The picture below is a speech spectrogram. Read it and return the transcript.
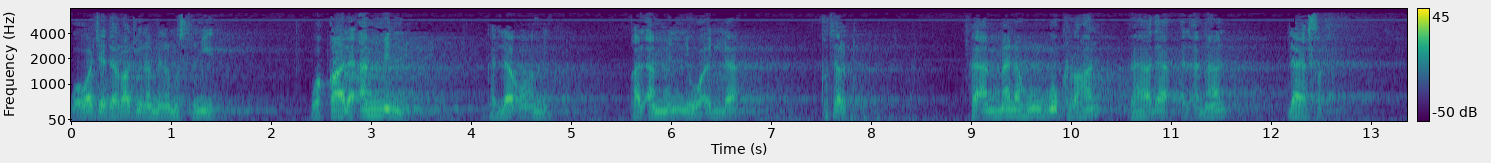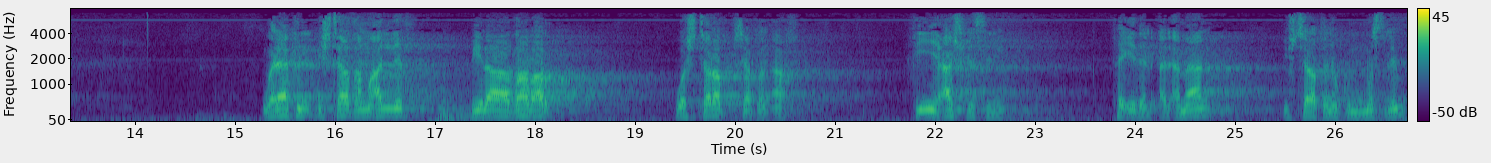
ووجد رجلا من المسلمين وقال أمني قال لا أؤمن قال أمني وإلا قتلته فأمنه مكرها فهذا الأمان لا يصح. ولكن اشترط المؤلف بلا ضرر واشترط شرطا آخر في عشر سنين فإذا الأمان يشترط أن يكون مسلم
